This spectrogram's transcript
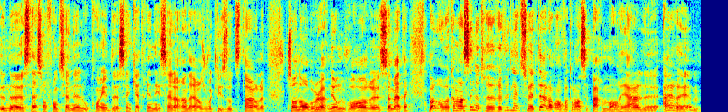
une station fonctionnelle au coin de Sainte-Catherine et Saint-Laurent. D'ailleurs, je vois que les auditeurs là, sont nombreux à venir nous voir euh, ce matin. Bon, on va commencer notre revue de l'actualité. Alors, on va commencer par Montréal, euh, REM.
